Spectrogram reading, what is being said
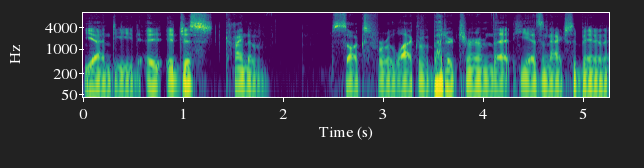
Yeah, indeed. It, it just kind of sucks, for lack of a better term, that he hasn't actually been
